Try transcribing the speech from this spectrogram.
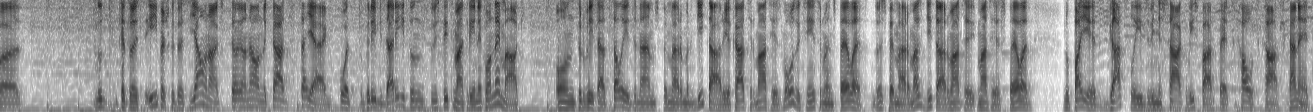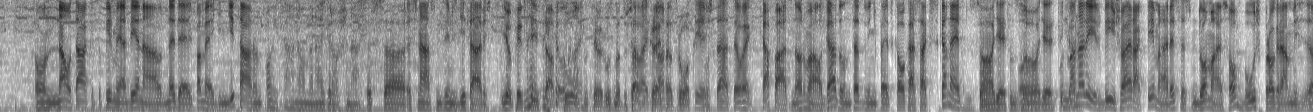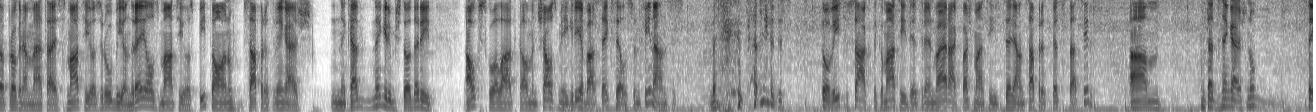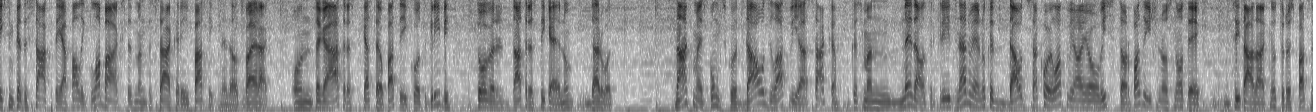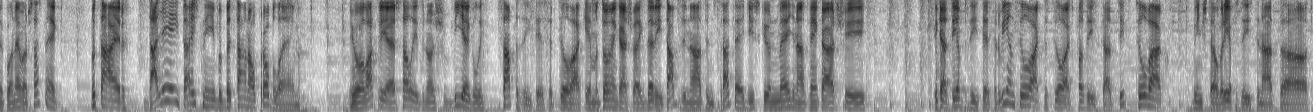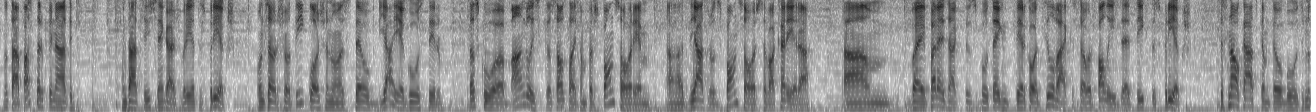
nu, kad tu esi īpaši, kad tu esi jaunāks, tev jau nav nekādas sajēga, ko tu gribi darīt, un tu visticamāk arī neko nemāki. Un tur bija tāds salīdzinājums, piemēram, ar ģitāru. Ja kāds ir mācījies mūzikas instrumentu spēlēt, es, piemēram, esmu ģitāru mācī, mācījies spēlēt, nu, paiet gads, līdz viņa sāk vispār pēc kaut kā skanēt. Un nav tā, ka tu pirmajā dienā nedēļu pamēģini ģitāru, un oi, tā nav mana aizraušanās. Es, uh, es neesmu dzimis ģitārists. Jo pirkstīs sāp, tūlsnes jau ir uzmetušās uz kreisās rokas. Tieši tā, tev vajag kapāt normāli gadu, un tad viņi pēc kaut kā sāks skanēt. Zāģēt un zāģēt. Un, un man arī ir bijuši vairāk piemēri. Es esmu domājis, oh, būšu programmētājs, mācījos Ruby un Rails, mācījos Pythonu, sapratu vienkārši nekad negribu to darīt. Augstskolā atkal man šausmīgi riebās Excel un finanses, bet tad, kad es to visu sāku mācīties, ar vien vairāk pašmācības ceļā un saprast, kas tas ir, um, tad es vienkārši, nu, teiksim, kad es sāku tajā palikt labāks, tad man tas sāk arī patikt nedaudz vairāk. Un tā kā atrast, kas tev patīk, ko tu gribi, to var atrast tikai nu, darot. Nākamais punkts, ko daudzi Latvijā saka, kas man nedaudz ir krītis nerviem, nu, kad daudz sakoja Latvijā jau viss caur pazīšanos notiek citādāk, nu, tur es pats neko nevaru sasniegt. Nu, tā ir daļēji taisnība, bet tā nav problēma. Jo Latvijā ir salīdzinoši viegli sapazīties ar cilvēkiem, un to vienkārši vajag darīt apzināti un strateģiski un mēģināt vienkārši tikai iepazīties ar vienu cilvēku, tas cilvēks pazīst kādu citu cilvēku viņš tev var iepazīstināt nu, tā pastarpināti, un tāds viss vienkārši var iet uz priekšu. Un caur šo tīklošanos tev jāiegūst ir tas, ko angļuiski sauc laikam par sponsoriem. Jāatrod sponsori savā karjerā. Um, vai pareizāk tas būtu teikt, tie ir kaut kādi cilvēki, kas tev var palīdzēt tikt uz priekšu. Tas nav kāds, kam tev būtu nu,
